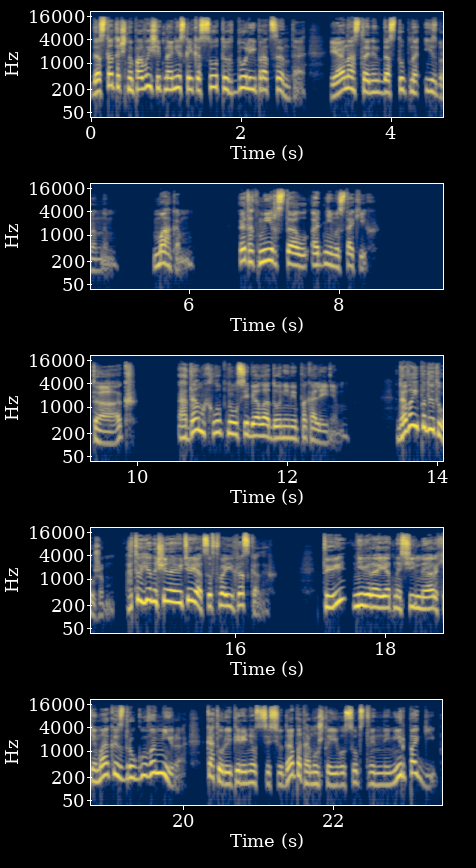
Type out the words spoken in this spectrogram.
достаточно повысить на несколько сотых долей процента, и она станет доступна избранным. Магам. Этот мир стал одним из таких. Так. Адам хлопнул себя ладонями по коленям. Давай подытожим, а то я начинаю теряться в твоих рассказах. Ты — невероятно сильный архимаг из другого мира, который перенесся сюда, потому что его собственный мир погиб.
